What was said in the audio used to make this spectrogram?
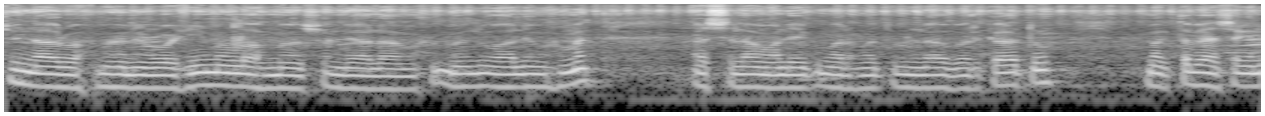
بسم اللہ الرحمن الرحیم الحمۃ صلی اللہ محمد علیہ محمد السلام علیکم ورحمۃ اللہ وبرکاتہ مکتب سگن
